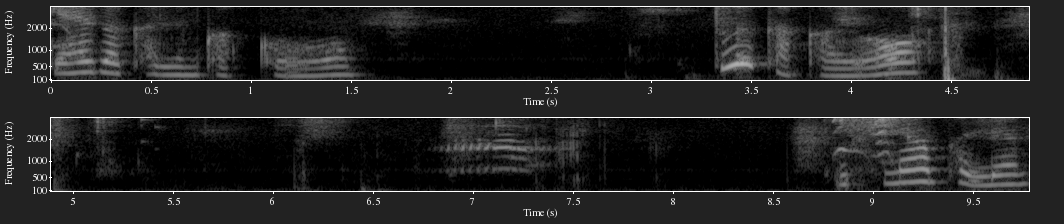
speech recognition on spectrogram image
Gel bakalım kakao. Dur kakao. Üf ne yapalım?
